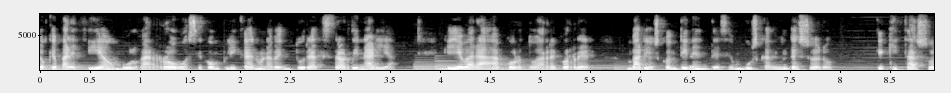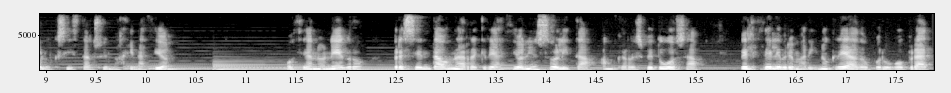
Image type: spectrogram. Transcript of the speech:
Lo que parecía un vulgar robo se complica en una aventura extraordinaria que llevará a Corto a recorrer varios continentes en busca de un tesoro que quizás solo exista en su imaginación. Océano Negro presenta una recreación insólita, aunque respetuosa, del célebre marino creado por Hugo Pratt.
